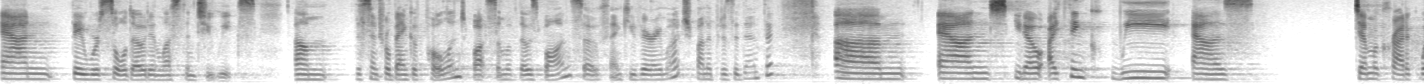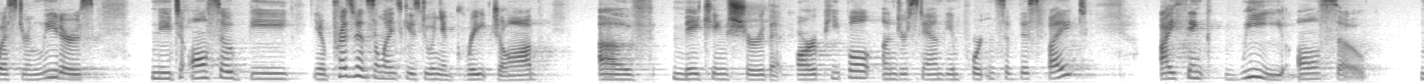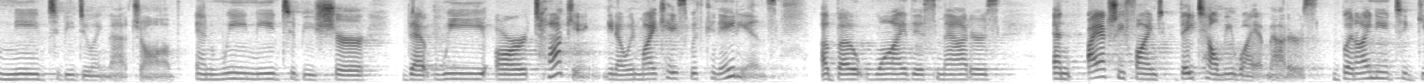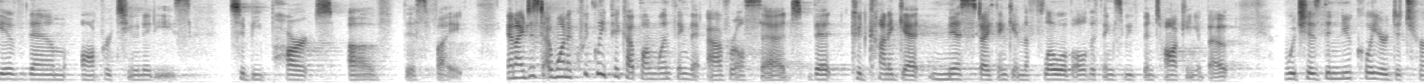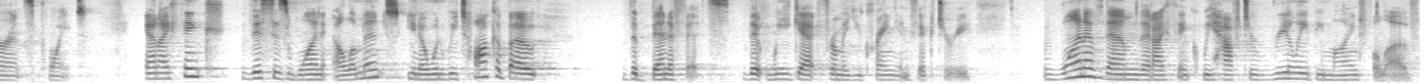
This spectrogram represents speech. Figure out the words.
and they were sold out in less than two weeks. Um, the Central Bank of Poland bought some of those bonds, so thank you very much, Pane Presidente. Um, and, you know, I think we as democratic Western leaders need to also be, you know, President Zelensky is doing a great job of making sure that our people understand the importance of this fight. I think we also need to be doing that job, and we need to be sure that we are talking, you know, in my case with Canadians, about why this matters. And I actually find they tell me why it matters, but I need to give them opportunities to be part of this fight. And I just, I want to quickly pick up on one thing that Avril said that could kind of get missed, I think, in the flow of all the things we've been talking about, which is the nuclear deterrence point. And I think this is one element, you know, when we talk about the benefits that we get from a Ukrainian victory, one of them that I think we have to really be mindful of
